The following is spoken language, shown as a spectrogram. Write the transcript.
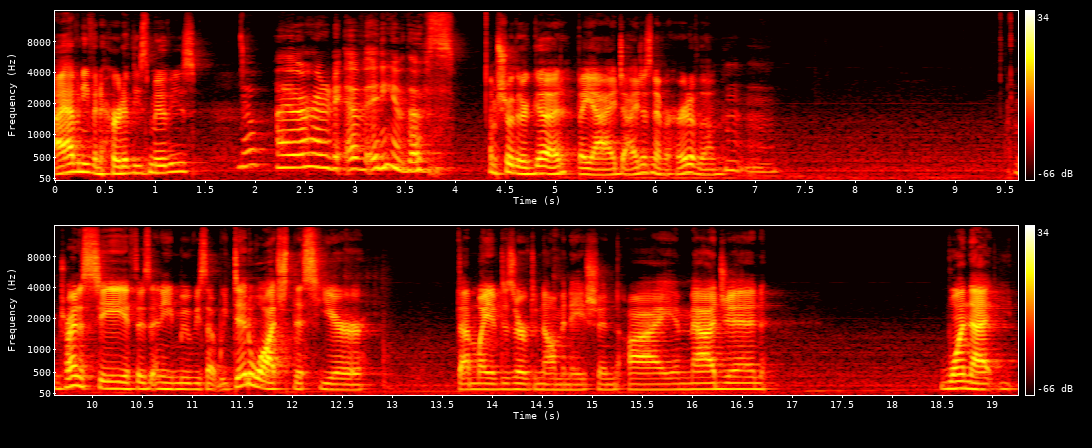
I haven't even heard of these movies. Nope, I haven't heard of any of those. I'm sure they're good, but yeah, I, I just never heard of them. Mm-mm. I'm trying to see if there's any movies that we did watch this year that might have deserved a nomination. I imagine one that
